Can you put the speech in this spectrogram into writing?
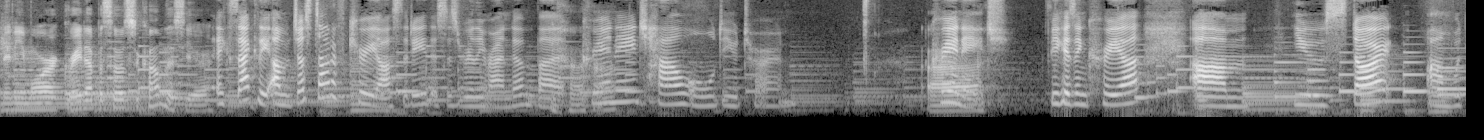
Many more great episodes to come this year. exactly. Um, just out of curiosity, this is really random, but Korean age, how old do you turn? Korean Uh, age, because in Korea, um, you start. Um, what,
